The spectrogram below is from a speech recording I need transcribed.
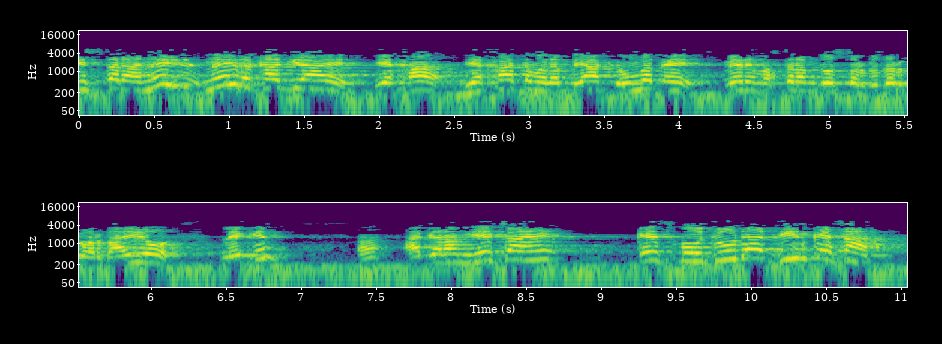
اس طرح نہیں رکھا گیا ہے۔ یہ یہ خاتم الانبیاء کی امت ہے۔ میرے محترم دوست اور بزرگ اور بھائیوں لیکن ہاں، اگر ہم یہ چاہیں کہ اس موجودہ دین کے ساتھ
